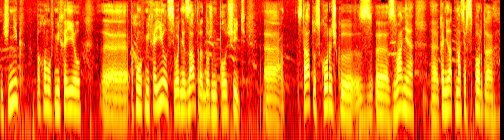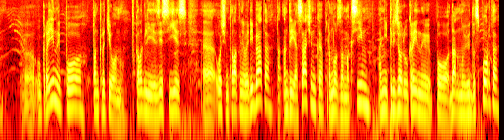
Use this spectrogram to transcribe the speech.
ученик Пахомов Михаил. Э, Пахомов Михаил сегодня-завтра должен получить э, статус, корочку, звание кандидат мастер спорта Украины по панкратиону. В Калаглии здесь есть э, очень талантливые ребята. Андрей Осаченко, Проноза Максим. Они призеры Украины по данному виду спорта.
